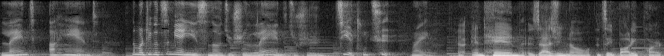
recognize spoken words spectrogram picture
lend a hand。那么这个字面意思呢，就是 lend 就是借出去，right？ Yeah, and hand is, as you know, it's a body part.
